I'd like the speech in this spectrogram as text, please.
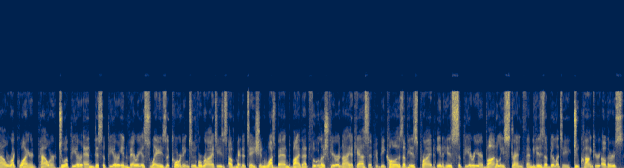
our acquired power to appear and disappear in various ways according to varieties of meditation was banned by that foolish Hiranyakasipu because of his pride in his superior bodily strength and his ability to conquer others.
